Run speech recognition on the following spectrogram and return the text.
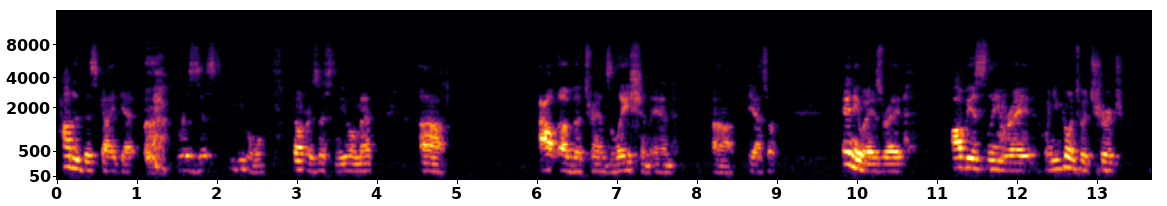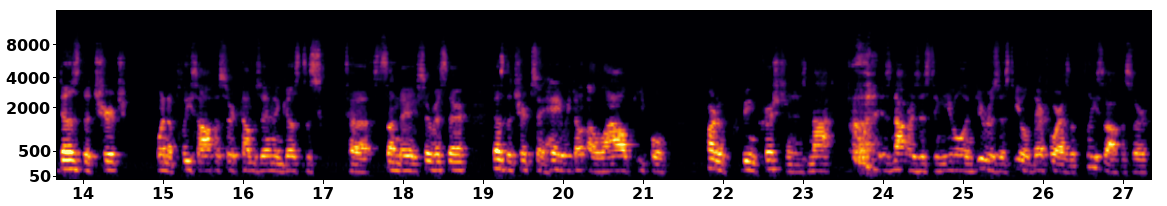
how did this guy get resist evil? Don't resist an evil man. Uh, out of the translation, and uh, yeah. So, anyways, right. Obviously, right. When you go into a church, does the church, when a police officer comes in and goes to to Sunday service there, does the church say, "Hey, we don't allow people"? Part of being Christian is not is not resisting evil, and you resist evil. Therefore, as a police officer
